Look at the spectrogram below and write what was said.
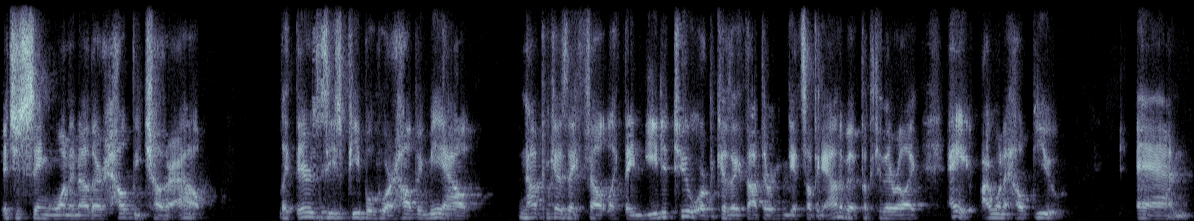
it's just seeing one another help each other out. Like there's these people who are helping me out, not because they felt like they needed to or because they thought they were going to get something out of it, but because they were like, hey, I want to help you. And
